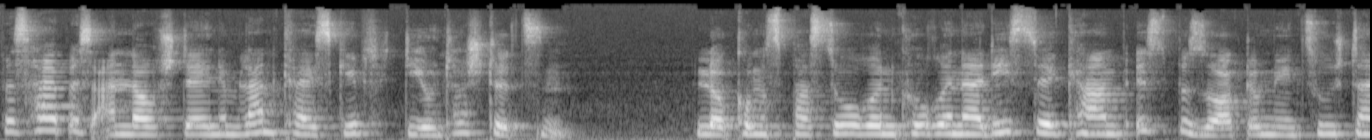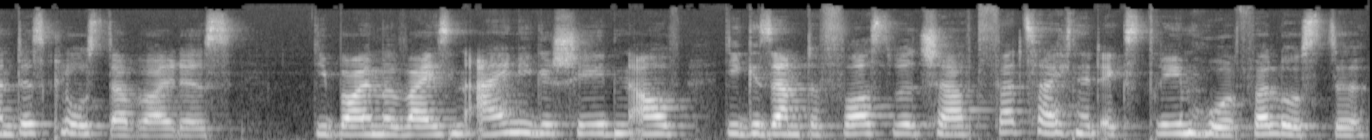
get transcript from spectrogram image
weshalb es Anlaufstellen im Landkreis gibt, die unterstützen. Lockumspastorin Corinna Distelkamp ist besorgt um den Zustand des Klosterwaldes. Die Bäume weisen einige Schäden auf, die gesamte Forstwirtschaft verzeichnet extrem hohe Verluste.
